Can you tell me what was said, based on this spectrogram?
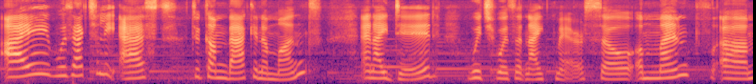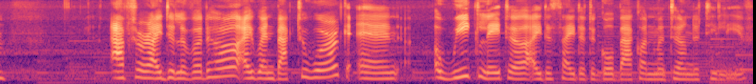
I was actually asked to come back in a month and I did, which was a nightmare. So, a month um, after I delivered her, I went back to work and a week later, I decided to go back on maternity leave.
